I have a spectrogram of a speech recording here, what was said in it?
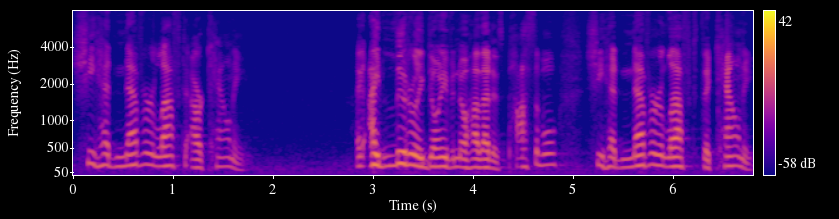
she had never left our county. I, literally don't even know how that is possible. She had never left the county.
